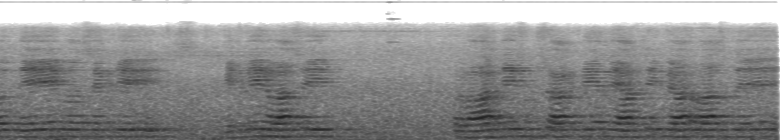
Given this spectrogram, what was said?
ਬਲਦੇਵ ਸਿੰਘ ਜੀ, ਇਟਲੀ ਨਿਵਾਸੀ ਪਰਿਵਾਰ ਦੀ ਸੁਖ ਸ਼ਾਂਤੀ ਅਤੇ ਆਪਸੀ ਪਿਆਰ ਵਾਸਤੇ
